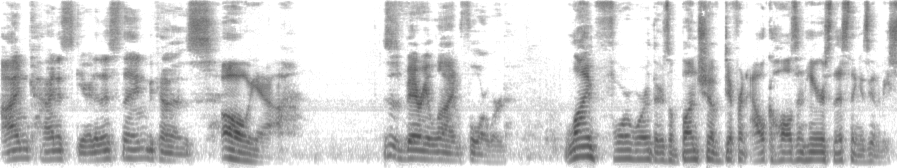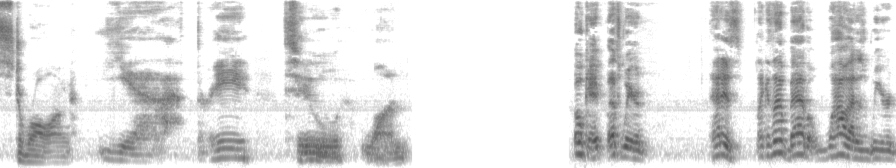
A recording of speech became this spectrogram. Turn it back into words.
I'm kind of scared of this thing because Oh, yeah. this is very lime forward. Lime forward, there's a bunch of different alcohols in here, so this thing is going to be strong. Yeah. Three, two, one. Okay, that's weird. That is like it's not bad, but wow, that is weird.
